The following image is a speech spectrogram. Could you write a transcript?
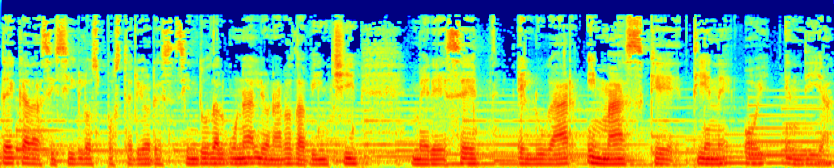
décadas y siglos posteriores. Sin duda alguna, Leonardo da Vinci merece el lugar y más que tiene hoy en día.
